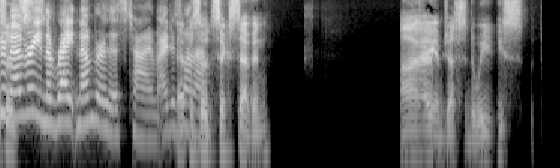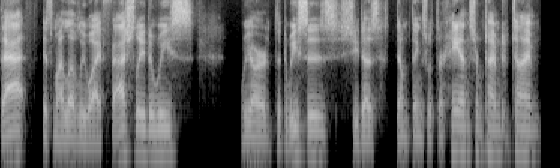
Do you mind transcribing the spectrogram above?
Episode remembering the right number this time. I just want Episode to. six, seven. I am Justin DeWeese. That is my lovely wife, Ashley DeWeese. We are the DeWeeses. She does dumb things with her hands from time to time.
